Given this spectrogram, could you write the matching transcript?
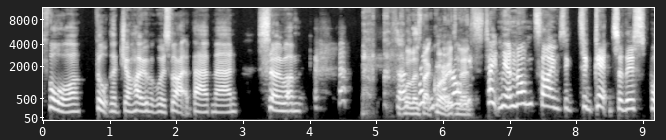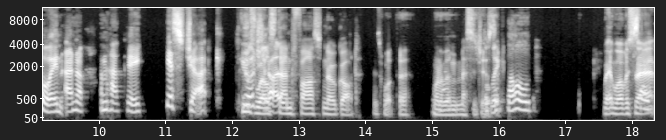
four thought that Jehovah was like a bad man. So, um, so Well, there's that taken me quote, isn't long- it? It's taken me a long time to, to get to this point, and uh, I'm happy. Yes, Jack. your Choose well, show. stand fast, know God is what the one of the messages. We're told. Wait, what was So that?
